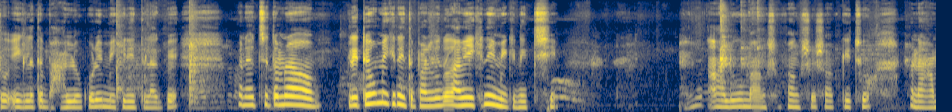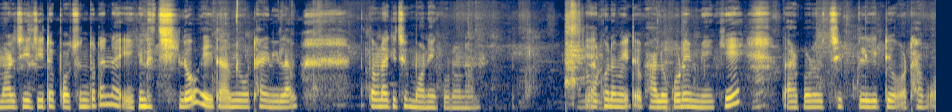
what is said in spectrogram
তো এগুলোতে ভালো করে মেখে নিতে লাগবে। মানে হচ্ছে তোমরা প্লেটেও মেখে নিতে পারো কিন্তু আমি এখানেই মেখে নিচ্ছি। আলু, মাংস, ফাংস সব কিছু। মানে আমার যে যেটা পছন্দটা না এখানে ছিল, এটা আমি ওঠাই নিলাম। তোমরা কিছু মনে করো না। এখন আমি এটা ভালো করে মেখে তারপর হচ্ছে প্লেটে ওঠাবো।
